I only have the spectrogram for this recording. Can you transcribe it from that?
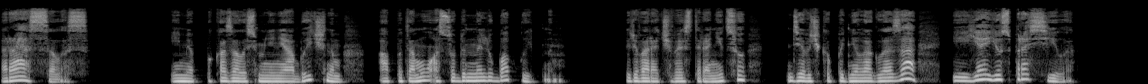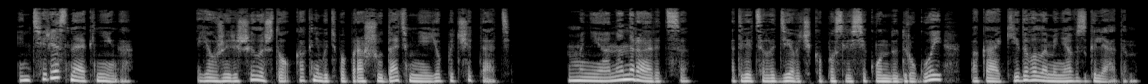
«Расселос». Имя показалось мне необычным, а потому особенно любопытным. Переворачивая страницу, девочка подняла глаза, и я ее спросила. «Интересная книга?» Я уже решила, что как-нибудь попрошу дать мне ее почитать. «Мне она нравится», — ответила девочка после секунды-другой, пока окидывала меня взглядом.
